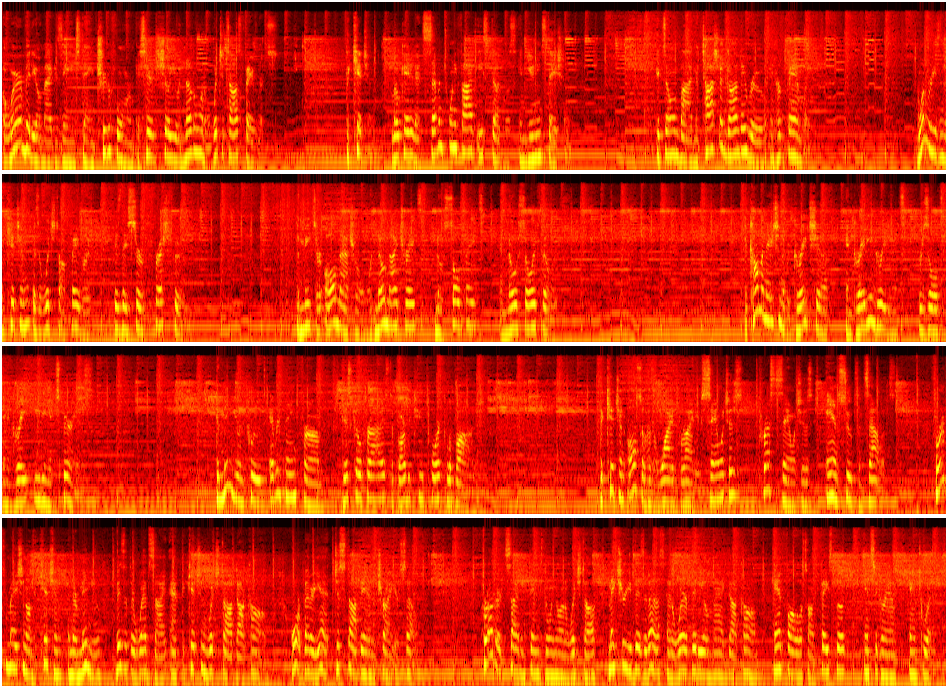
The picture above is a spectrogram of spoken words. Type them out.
Aware Video Magazine, staying true to form, is here to show you another one of Wichita's favorites. The Kitchen, located at 725 East Douglas in Union Station. It's owned by Natasha Gonde-Rue and her family. One reason the kitchen is a Wichita favorite is they serve fresh food. The meats are all natural with no nitrates, no sulfates, and no soy fillers. The combination of a great chef and great ingredients results in a great eating experience. The menu includes everything from disco fries to barbecue pork lavash. The kitchen also has a wide variety of sandwiches, pressed sandwiches, and soups and salads. For information on the kitchen and their menu, visit their website at thekitchenwichita.com or better yet, just stop in and try it yourself. For other exciting things going on in Wichita, make sure you visit us at awarevideomag.com and follow us on Facebook, Instagram, and Twitter.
